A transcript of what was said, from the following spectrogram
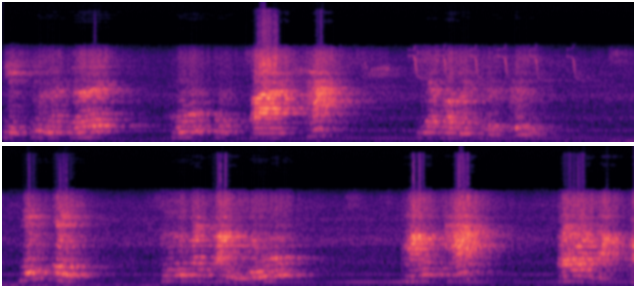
จิตที่มันเกิดหูอุปาทะเรียกว่ามันเกิดขึ้นทิฏฐิคือมันตั้งอยู่พังคะแปลว่าดับไป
